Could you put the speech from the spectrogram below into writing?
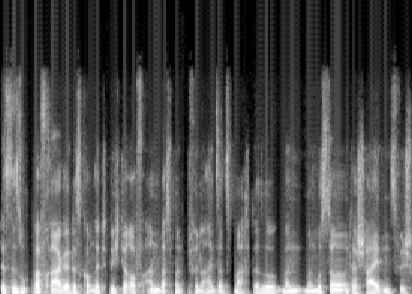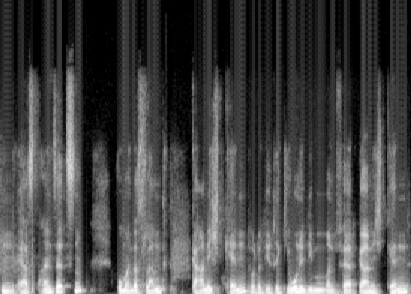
Das ist eine super Frage. Das kommt natürlich darauf an, was man für einen Einsatz macht. Also man, man muss da unterscheiden zwischen Ersteinsätzen, wo man das Land gar nicht kennt oder die Region, in die man fährt, gar nicht kennt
